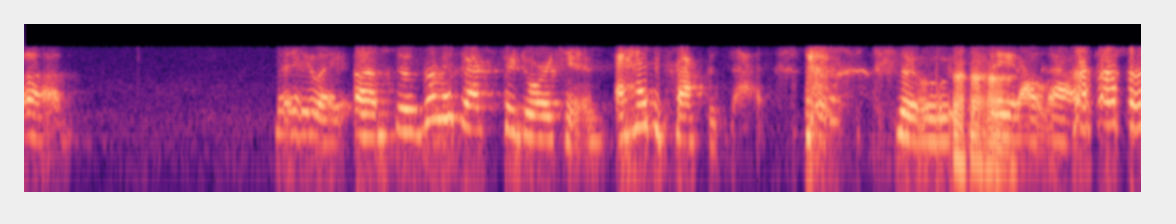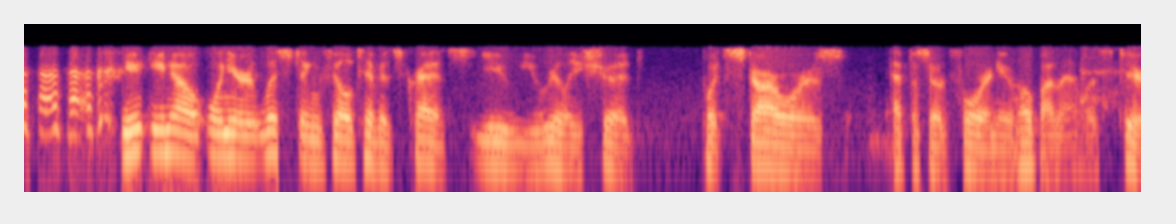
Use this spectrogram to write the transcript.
uh, but anyway, um, so Vermithrax pejorative. I had to practice that. so say it out loud. You you know when you're listing Phil Tippett's credits, you you really should put Star Wars Episode Four: A New Hope on that list too.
